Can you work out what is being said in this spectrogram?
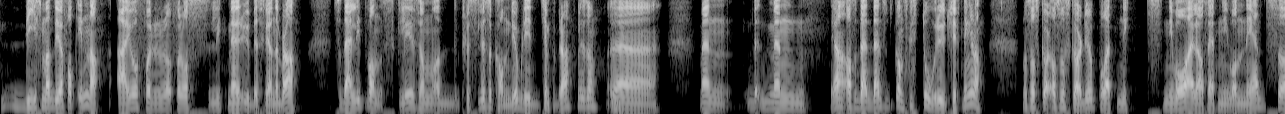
De som de har fått inn, da, er jo for, for oss litt mer ubeskrevne blad. Så det er litt vanskelig, liksom, og plutselig så kan det jo bli kjempebra, liksom. Eh, men, men ja, altså det er, det er ganske store utskiftninger, da. Men så skal, og så skal det jo på et nytt nivå, eller altså et nivå ned, så,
